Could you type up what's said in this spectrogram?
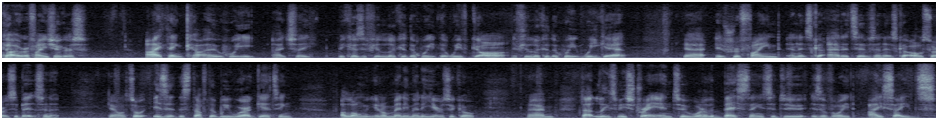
cut out refined sugars. I think cut out wheat actually, because if you look at the wheat that we've got, if you look at the wheat we get, yeah, it's refined and it's got additives and it's got all sorts of bits in it. You know, so is it the stuff that we were getting along, you know, many many years ago? Um, that leads me straight into one of the best things to do is avoid ICIDES,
